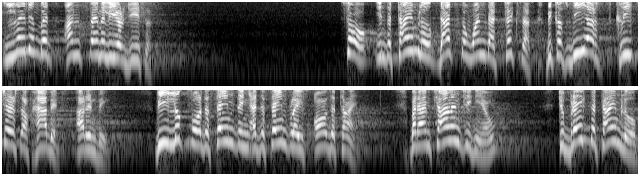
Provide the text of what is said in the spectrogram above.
little bit unfamiliar Jesus. So, in the time loop, that's the one that tricks us because we are creatures of habits, aren't we? We look for the same thing at the same place all the time. But I'm challenging you to break the time loop,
